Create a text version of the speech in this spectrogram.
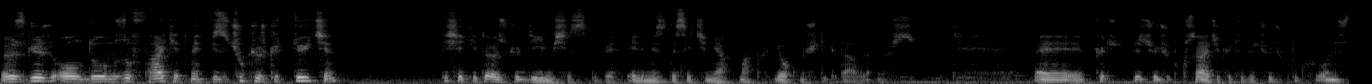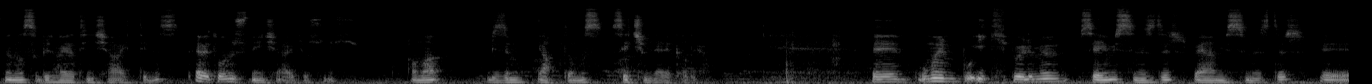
Özgür olduğumuzu fark etmek bizi çok ürküttüğü için bir şekilde özgür değilmişiz gibi, elimizde seçim yapmak yokmuş gibi davranıyoruz. Ee, kötü bir çocukluk sadece kötü bir çocukluk. Onun üstüne nasıl bir hayat inşa ettiniz? Evet onun üstüne inşa ediyorsunuz. Ama bizim yaptığımız seçimlere kalıyor. Ee, umarım bu ilk bölümü sevmişsinizdir, beğenmişsinizdir. Ee,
